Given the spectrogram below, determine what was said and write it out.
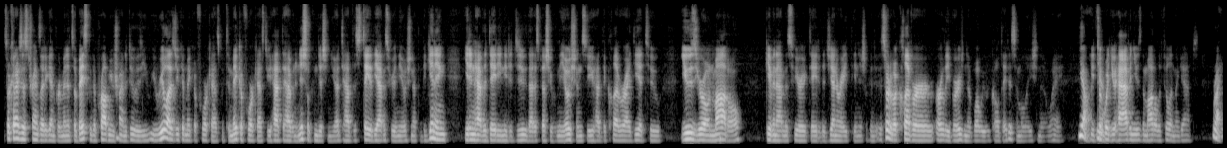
so can I just translate again for a minute? So basically, the problem you're trying to do is you, you realize you can make a forecast, but to make a forecast, you had to have an initial condition. You had to have the state of the atmosphere in the ocean at the beginning. You didn't have the data you needed to do that, especially from the ocean. So you had the clever idea to use your own model, given atmospheric data, to generate the initial condition. It's sort of a clever early version of what we would call data assimilation in a way. yeah. You took yeah, what you have and used the model to fill in the gaps. Right.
